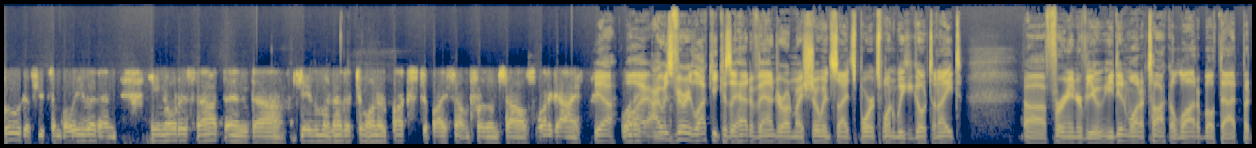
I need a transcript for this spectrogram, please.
food, if you can believe it, and he noticed that and uh, gave them another 200 bucks to buy something for themselves. What a guy! Yeah, What well, I, guy. I was very lucky because I had Evander on my show Inside Sports one week ago tonight uh, for an interview. He didn't want to talk a lot about that, but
